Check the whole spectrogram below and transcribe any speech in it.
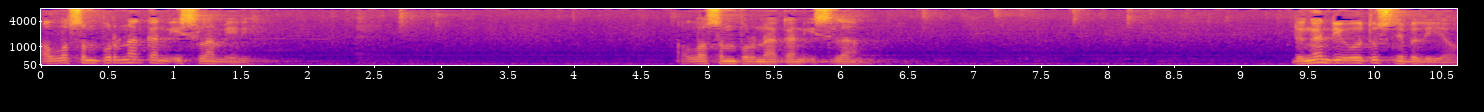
Allah sempurnakan Islam ini Allah sempurnakan Islam dengan diutusnya beliau.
